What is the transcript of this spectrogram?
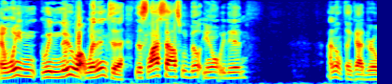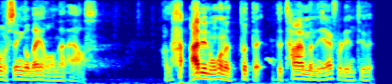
And we, we knew what went into that. This last house we built, you know what we did? I don't think I drove a single nail on that house. I didn't want to put the, the time and the effort into it.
